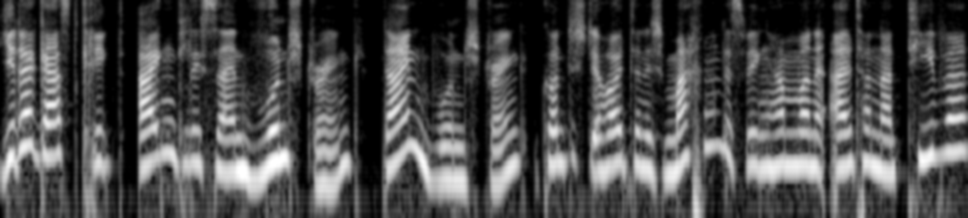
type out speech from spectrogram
Jeder Gast kriegt eigentlich seinen Wunschdrink. Dein Wunschdrink konnte ich dir heute nicht machen, deswegen haben wir eine Alternative,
